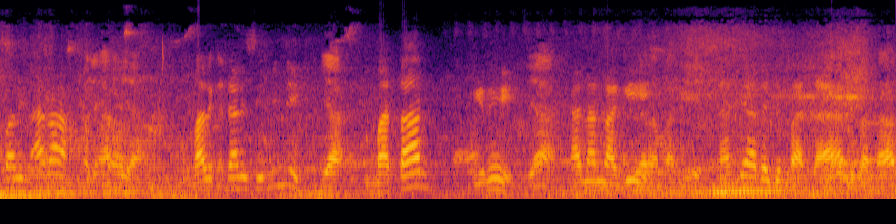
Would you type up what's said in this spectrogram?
Balik arah, Balik arah ya? balik dari sini nih Ya, jembatan kiri, ya. kanan lagi. Jalan lagi. Nanti ada jembatan, Jembatan.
